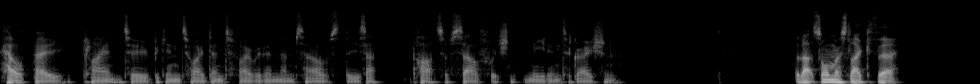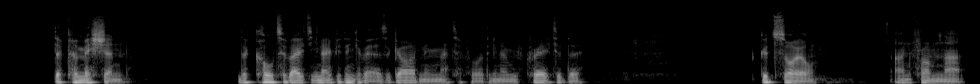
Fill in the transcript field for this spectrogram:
help a client to begin to identify within themselves these parts of self which need integration. But that's almost like the the permission the cultivating, you know, if you think of it as a gardening metaphor, you know, we've created the good soil, and from that,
